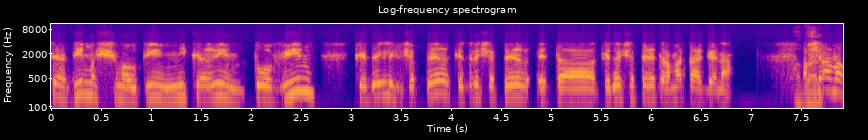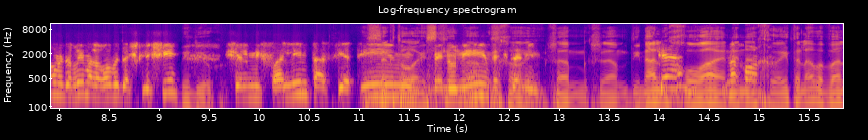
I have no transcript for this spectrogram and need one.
צעדים משמעותיים, ניכרים, טובים, כדי לשפר, כדי לשפר את, ה, כדי לשפר את רמת ההגנה. אבל... עכשיו אנחנו מדברים על הרובד השלישי, בדיוק. של מפעלים תעשייתיים, בינוניים וקטנים. שהמדינה כן, לכאורה איננה נכון. אחראית עליו, אבל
